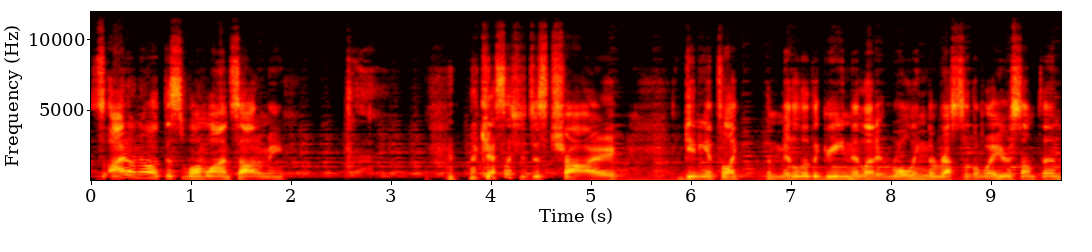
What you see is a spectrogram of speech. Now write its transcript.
So I don't know what this one wants out of me. I guess I should just try getting it to like the middle of the green and let it rolling the rest of the way or something.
